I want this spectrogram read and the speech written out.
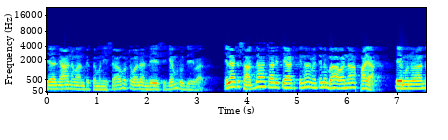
එය ඥානවන්තකම නිසා හොට වලන් දේසි ගැඹුරු දේවල්. ඊළඟට සද්ධා චරිතයට තියෙනවා මෙතන භාවනා හයක්. ඒ මොනවාද?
